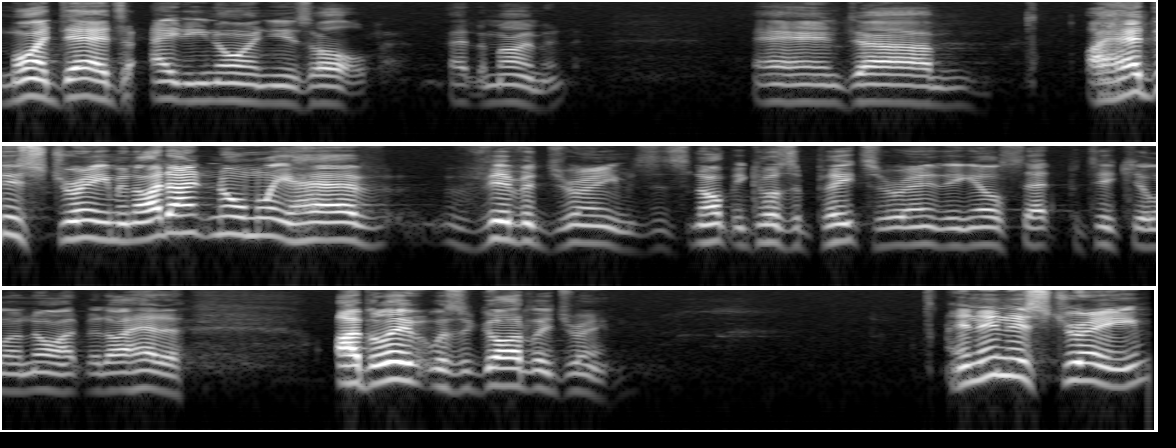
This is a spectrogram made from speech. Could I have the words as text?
my dad's 89 years old at the moment. And um, I had this dream, and I don't normally have vivid dreams. It's not because of pizza or anything else that particular night, but I had a, I believe it was a godly dream. And in this dream,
